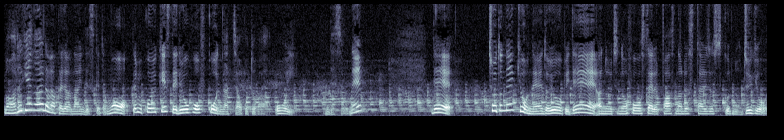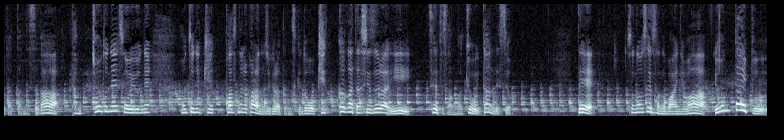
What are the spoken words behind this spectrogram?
まあ、悪気があるわけではないんですけどもでもこういうケースで両方不幸になっちゃうことが多いんですよね。でちょうどね今日ね土曜日であのうちのフォースタイルパーソナルスタイルスクールの授業だったんですがちょうどねそういうね本当にけパーソナルカラーの授業だったんですけど結果が出しづらい生徒さんが今日いたんですよ。でその生徒さんの場合には4タイプ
